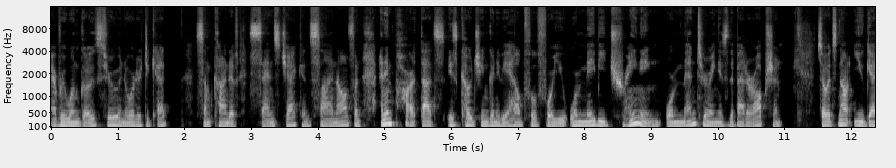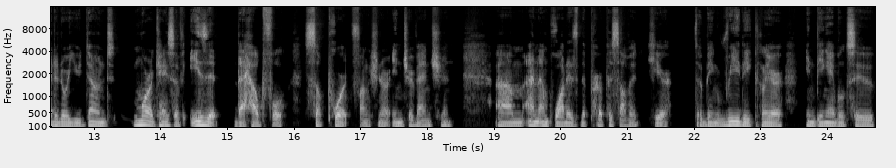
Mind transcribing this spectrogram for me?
everyone goes through in order to get some kind of sense check and sign off. And and in part that's is coaching going to be helpful for you or maybe training or mentoring is the better option. So it's not you get it or you don't more a case of is it the helpful support function or intervention? Um, and and what is the purpose of it here? So being really clear in being able to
